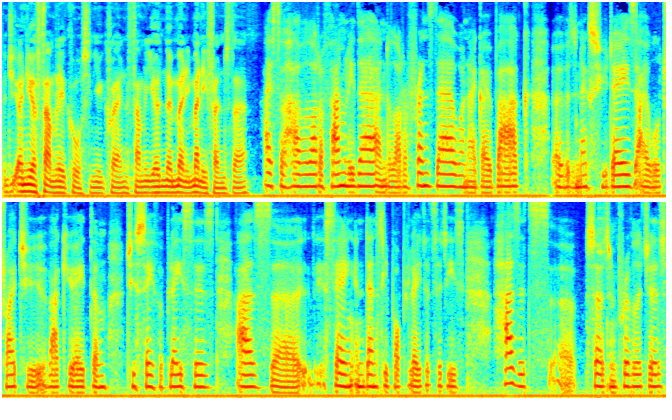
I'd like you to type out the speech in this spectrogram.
And you, and you have family, of course, in Ukraine. Family, you know many, many friends there. I still have a lot of family there and a lot of friends there. When I go back over the next few days, I will try to evacuate them to safer places, as uh, staying in densely populated cities has its uh, certain privileges,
